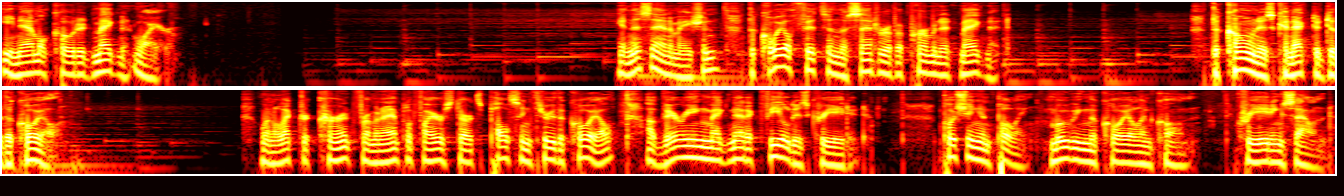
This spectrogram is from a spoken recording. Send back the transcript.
enamel-coated magnet wire. In this animation, the coil fits in the center of a permanent magnet. The cone is connected to the coil. When electric current from an amplifier starts pulsing through the coil, a varying magnetic field is created, pushing and pulling, moving the coil and cone, creating sound.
